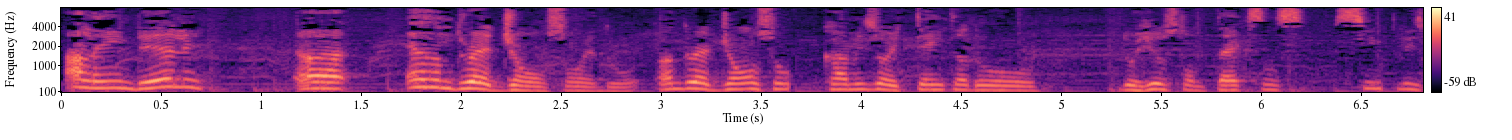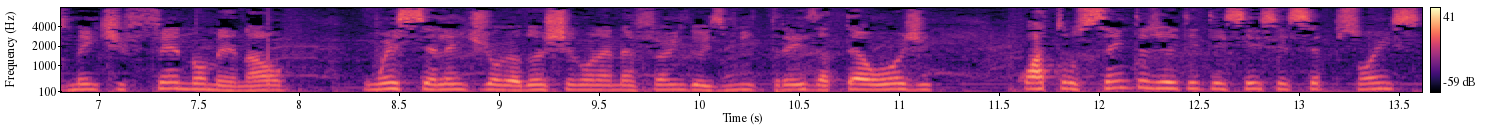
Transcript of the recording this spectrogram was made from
Além dele, ah, é André Johnson, Edu. André Johnson, camisa 80 do, do Houston Texans, simplesmente fenomenal. Um excelente jogador, chegou na NFL em 2003 até hoje. 486 recepções,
